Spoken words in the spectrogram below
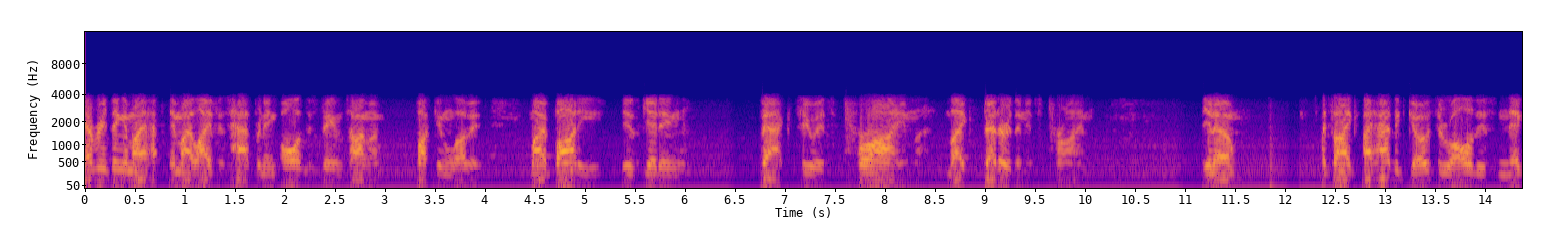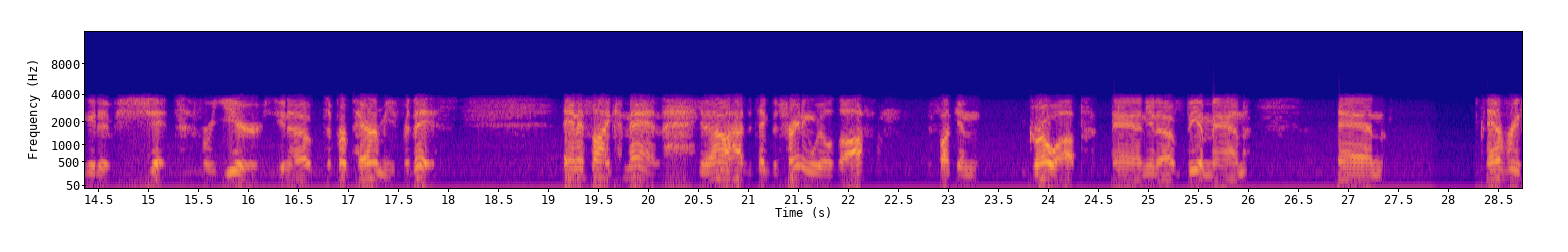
everything in my in my life is happening all at the same time. I fucking love it. My body is getting back to its prime, like better than its prime. You know, it's like I had to go through all of this negative shit for years, you know, to prepare me for this. And it's like, man, you know, I had to take the training wheels off, fucking grow up, and you know, be a man, and every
